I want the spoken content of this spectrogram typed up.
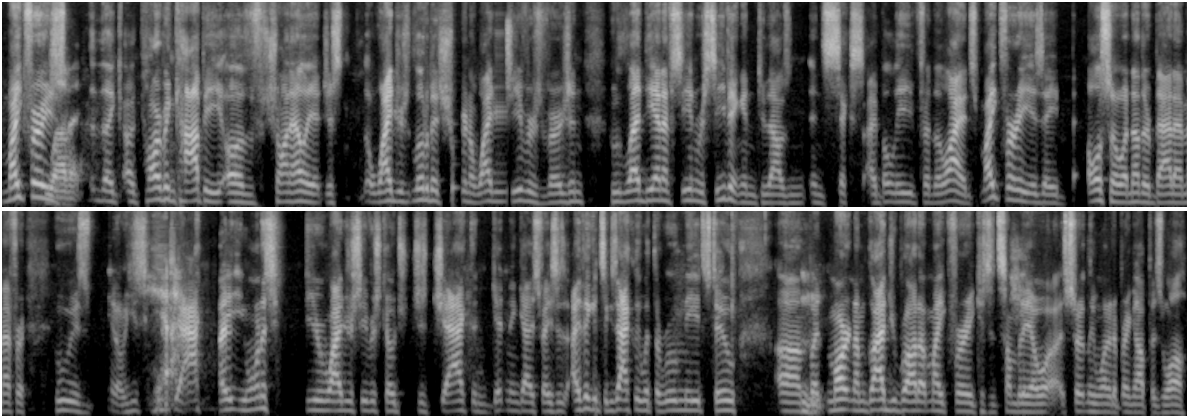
Mike Furrey's like a carbon copy of Sean Elliott, just a wide, a little bit shorter, in a wide receivers version, who led the NFC in receiving in 2006, I believe, for the Lions. Mike Furrey is a also another bad MFer who is, you know, he's yeah. jacked. Right? You want to see your wide receivers coach just jacked and getting in guys' faces. I think it's exactly what the room needs too. Um, mm-hmm. But Martin, I'm glad you brought up Mike Furrey because it's somebody I certainly wanted to bring up as well.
